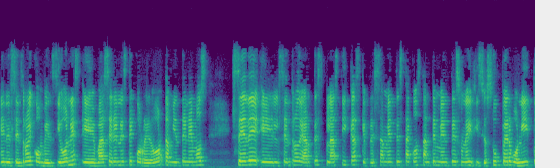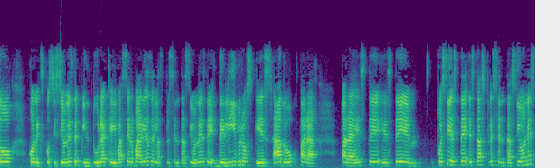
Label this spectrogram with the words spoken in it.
en el centro de convenciones. Eh, va a ser en este corredor. También tenemos sede el Centro de Artes Plásticas, que precisamente está constantemente, es un edificio súper bonito, con exposiciones de pintura, que iba a ser varias de las presentaciones de, libros que es ad hoc para, para este, este, pues sí, este, estas presentaciones.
